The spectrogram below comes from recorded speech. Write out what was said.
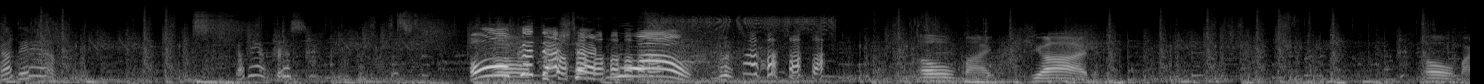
God damn. God damn, Chris. Oh, Oh. good dash tag. wow. oh my god. Oh my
